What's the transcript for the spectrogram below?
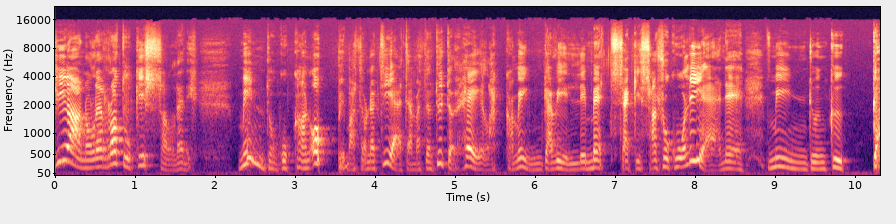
hienolle rotukissalleni. Mintun kukaan oppimaton ja tietämätön tytö heilakka, minkä villi metsäkissan suku lienee. Mintun kykkä.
